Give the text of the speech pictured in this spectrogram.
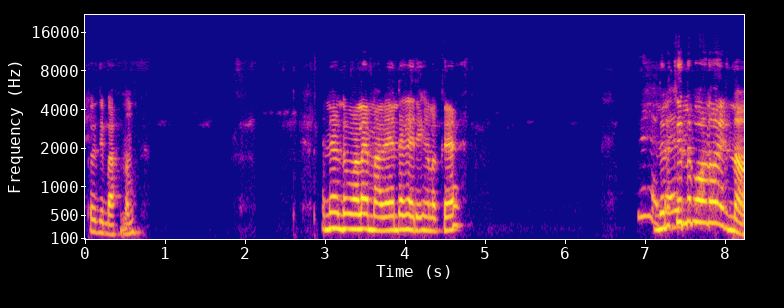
പ്രതിഭ നമുക്ക് എന്നാണ്ട് മോളെ മഴേന്റെ കാര്യങ്ങളൊക്കെ? നിനക്ക് ഇന്ന് പോണമായിരുന്നോ?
